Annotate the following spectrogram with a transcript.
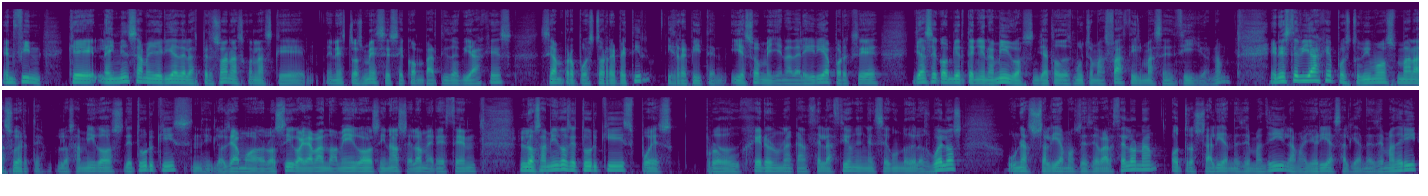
En fin, que la inmensa mayoría de las personas con las que en estos meses he compartido viajes se han propuesto repetir y repiten. Y eso me llena de alegría porque ya se convierten en amigos, ya todo es mucho más fácil, más sencillo. ¿no? En este viaje pues tuvimos mala suerte. Los amigos de Turquís, y los, llamo, los sigo llamando amigos y no se lo merecen, los amigos de Turquís pues produjeron una cancelación en el segundo de los vuelos. Unas salíamos desde Barcelona, otros salían desde Madrid, la mayoría salían desde Madrid.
